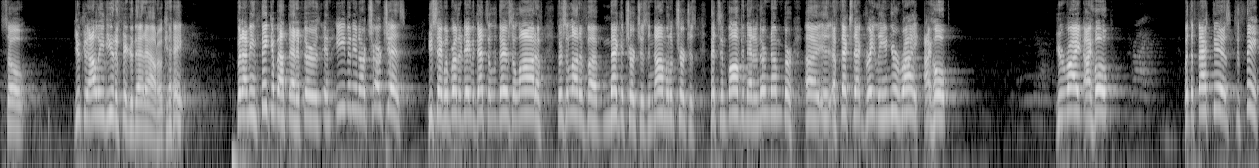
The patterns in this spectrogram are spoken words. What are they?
So you can I'll leave you to figure that out, okay? But I mean think about that if there's and even in our churches you say, well, Brother David, that's a, there's a lot of there's a lot of uh, mega churches and nominal churches that's involved in that, and their number uh, affects that greatly. And you're right, I hope. You're right, I hope. But the fact is, to think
